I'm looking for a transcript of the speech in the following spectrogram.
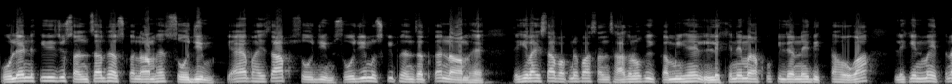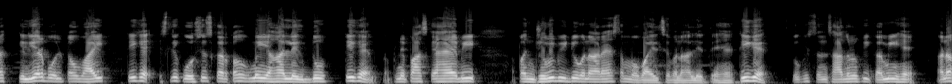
पोलैंड की जो संसद है, उसका नाम है सोजिम क्या है भाई साहब? सोजिम सोजिम उसकी संसद का नाम है। देखिए भाई साहब, अपने पास संसाधनों की कमी है। लिखने में आपको क्लियर नहीं दिखता होगा। लेकिन मैं इतना क्लियर बोलता हूँ भाई, ठीक है? इसलिए कोशिश करता हूँ मैं यहाँ लिख दूँ। ठीक है? अपने पास क्या है अभी? अपन जो भी वीडियो बना रहे हैं, सब मोबाइल से बना लेते हैं। ठीक है? क्योंकि संसाधनों की कमी है है ना?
